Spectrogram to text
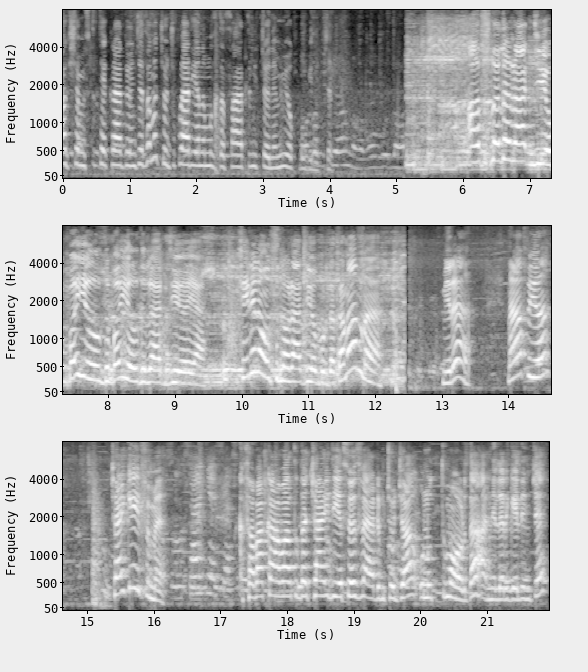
Akşamüstü tekrar döneceğiz ama çocuklar yanımızda. Saatin hiç önemi yok bugün için. Aslan'a radyo bayıldı, bayıldı radyoya. Senin olsun o radyo burada tamam mı? Mira, ne yapıyorsun? Çay keyfi mi? Sabah kahvaltıda çay diye söz verdim çocuğa. Unuttum orada anneleri gelince.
